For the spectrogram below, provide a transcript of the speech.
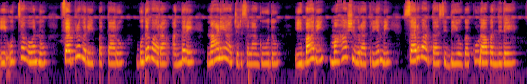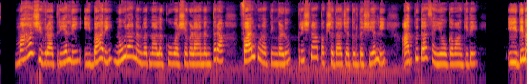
ಈ ಉತ್ಸವವನ್ನು ಫೆಬ್ರವರಿ ಇಪ್ಪತ್ತಾರು ಬುಧವಾರ ಅಂದರೆ ನಾಳೆ ಆಚರಿಸಲಾಗುವುದು. ಈ ಬಾರಿ ಮಹಾಶಿವರಾತ್ರಿಯಲ್ಲಿ ಸರ್ವಾರ್ಥ ಸಿದ್ಧಿಯೋಗ ಕೂಡ ಬಂದಿದೆ. ಮಹಾಶಿವರಾತ್ರಿಯಲ್ಲಿ ಈ ಬಾರಿ ನೂರ ನಲವತ್ನಾಲ್ಕು ವರ್ಷಗಳ ನಂತರ ಫಾಲ್ಗುಣ ತಿಂಗಳು ಕೃಷ್ಣ ಪಕ್ಷದ ಚತುರ್ದಶಿಯಲ್ಲಿ ಅದ್ಭುತ ಸಂಯೋಗವಾಗಿದೆ. ಈ ದಿನ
